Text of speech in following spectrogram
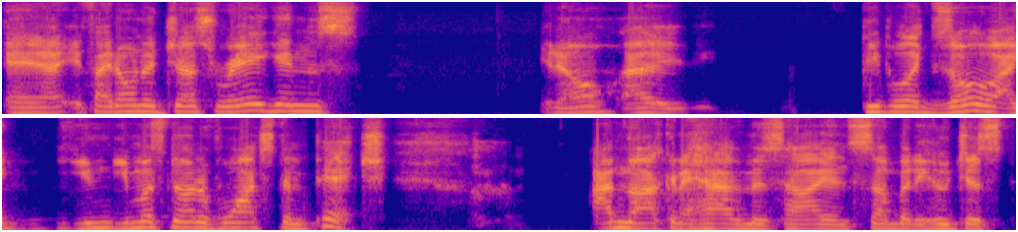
and if I don't adjust Ragans, you know, I people like Zola, I you you must not have watched him pitch. I'm not going to have him as high as somebody who just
